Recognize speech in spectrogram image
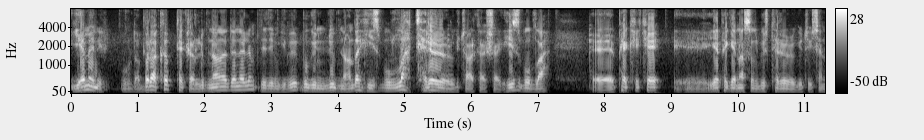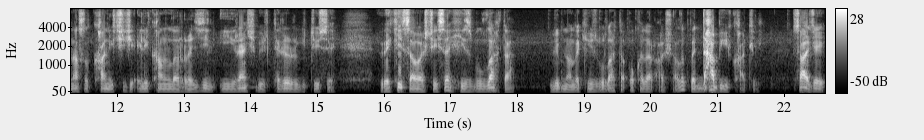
Yemen'i burada bırakıp tekrar Lübnan'a dönelim. Dediğim gibi bugün Lübnan'da Hizbullah terör örgütü arkadaşlar. Hizbullah PKK, e, YPG nasıl bir terör örgütüyse, nasıl kan içici, eli kanlı, rezil, iğrenç bir terör örgütüyse, vekil savaşçıysa Hizbullah da, Lübnan'daki Hizbullah da o kadar aşağılık ve daha büyük katil. Sadece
